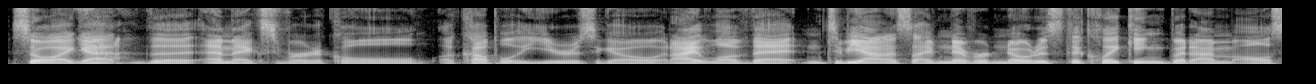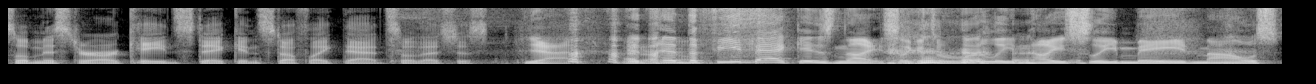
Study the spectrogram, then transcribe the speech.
so I got Yeah. the MX vertical a couple of years ago, and I love that. And to be honest, I've never noticed the clicking, but I'm also Mr. Arcade Stick and stuff like that. So that's just Yeah, and, and the feedback is nice. Like it's a really nicely made mouse.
